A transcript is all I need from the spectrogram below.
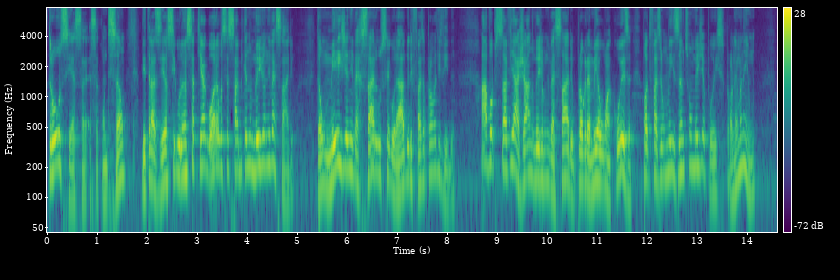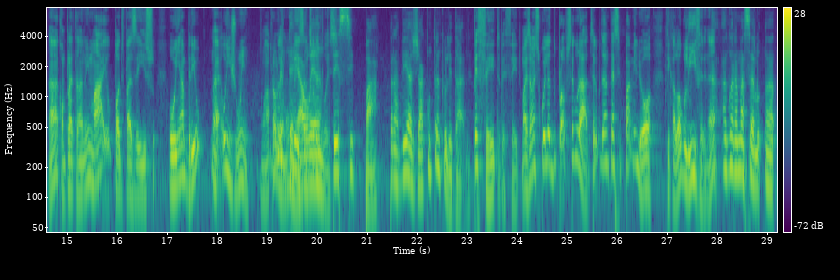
trouxe essa, essa condição de trazer a segurança que agora você sabe que é no mês de aniversário. Então, mês de aniversário do segurado, ele faz a prova de vida. Ah, vou precisar viajar no mês de aniversário, programei alguma coisa, pode fazer um mês antes ou um mês depois, problema nenhum. Ah, completando em maio, pode fazer isso ou em abril né, ou em junho, não há problema, o um mês antes é ou depois. antecipar para viajar com tranquilidade. Perfeito, perfeito. Mas é uma escolha do próprio segurado. Se ele puder antecipar, melhor. Fica logo livre, né? Agora, Marcelo, uh,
